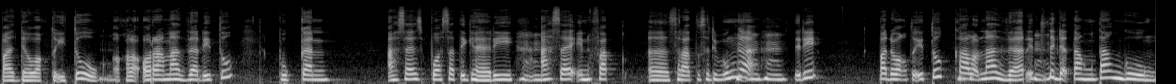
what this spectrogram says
pada waktu itu. Kalau orang nazar itu bukan ah saya puasa tiga hari, ah saya infak seratus ribu enggak. Jadi pada waktu itu kalau nazar itu tidak tanggung-tanggung.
